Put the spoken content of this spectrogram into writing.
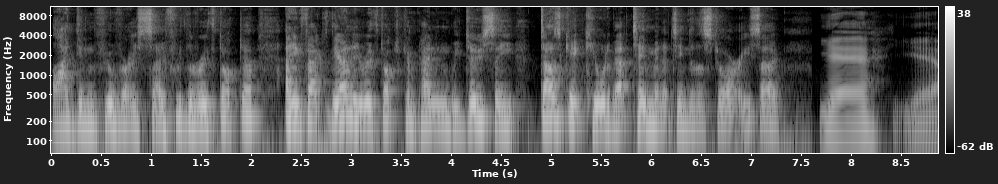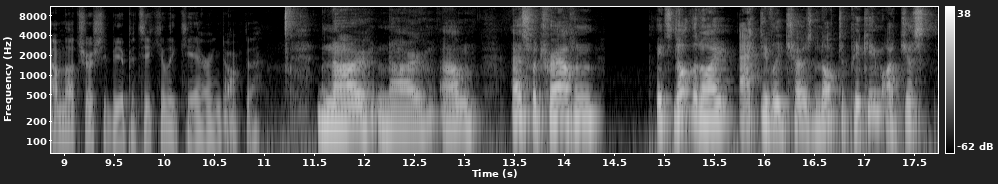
I didn't feel very safe with the Ruth Doctor. And in fact, the only Ruth Doctor companion we do see does get killed about ten minutes into the story. So. Yeah, yeah. I'm not sure she'd be a particularly caring doctor. No, no. Um, as for Troughton, it's not that I actively chose not to pick him. I just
